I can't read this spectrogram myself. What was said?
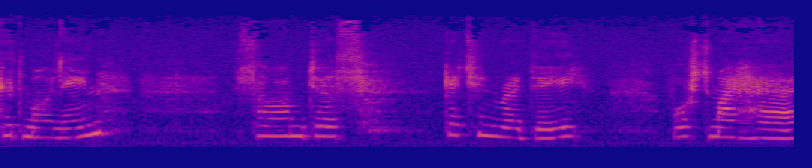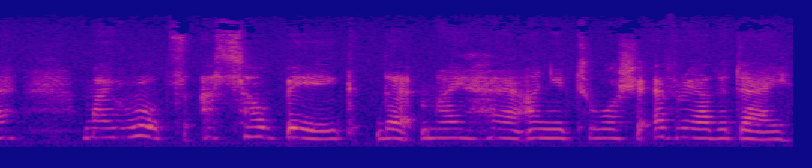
Good morning. So I'm just getting ready, washed my hair. My roots are so big that my hair, I need to wash it every other day.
